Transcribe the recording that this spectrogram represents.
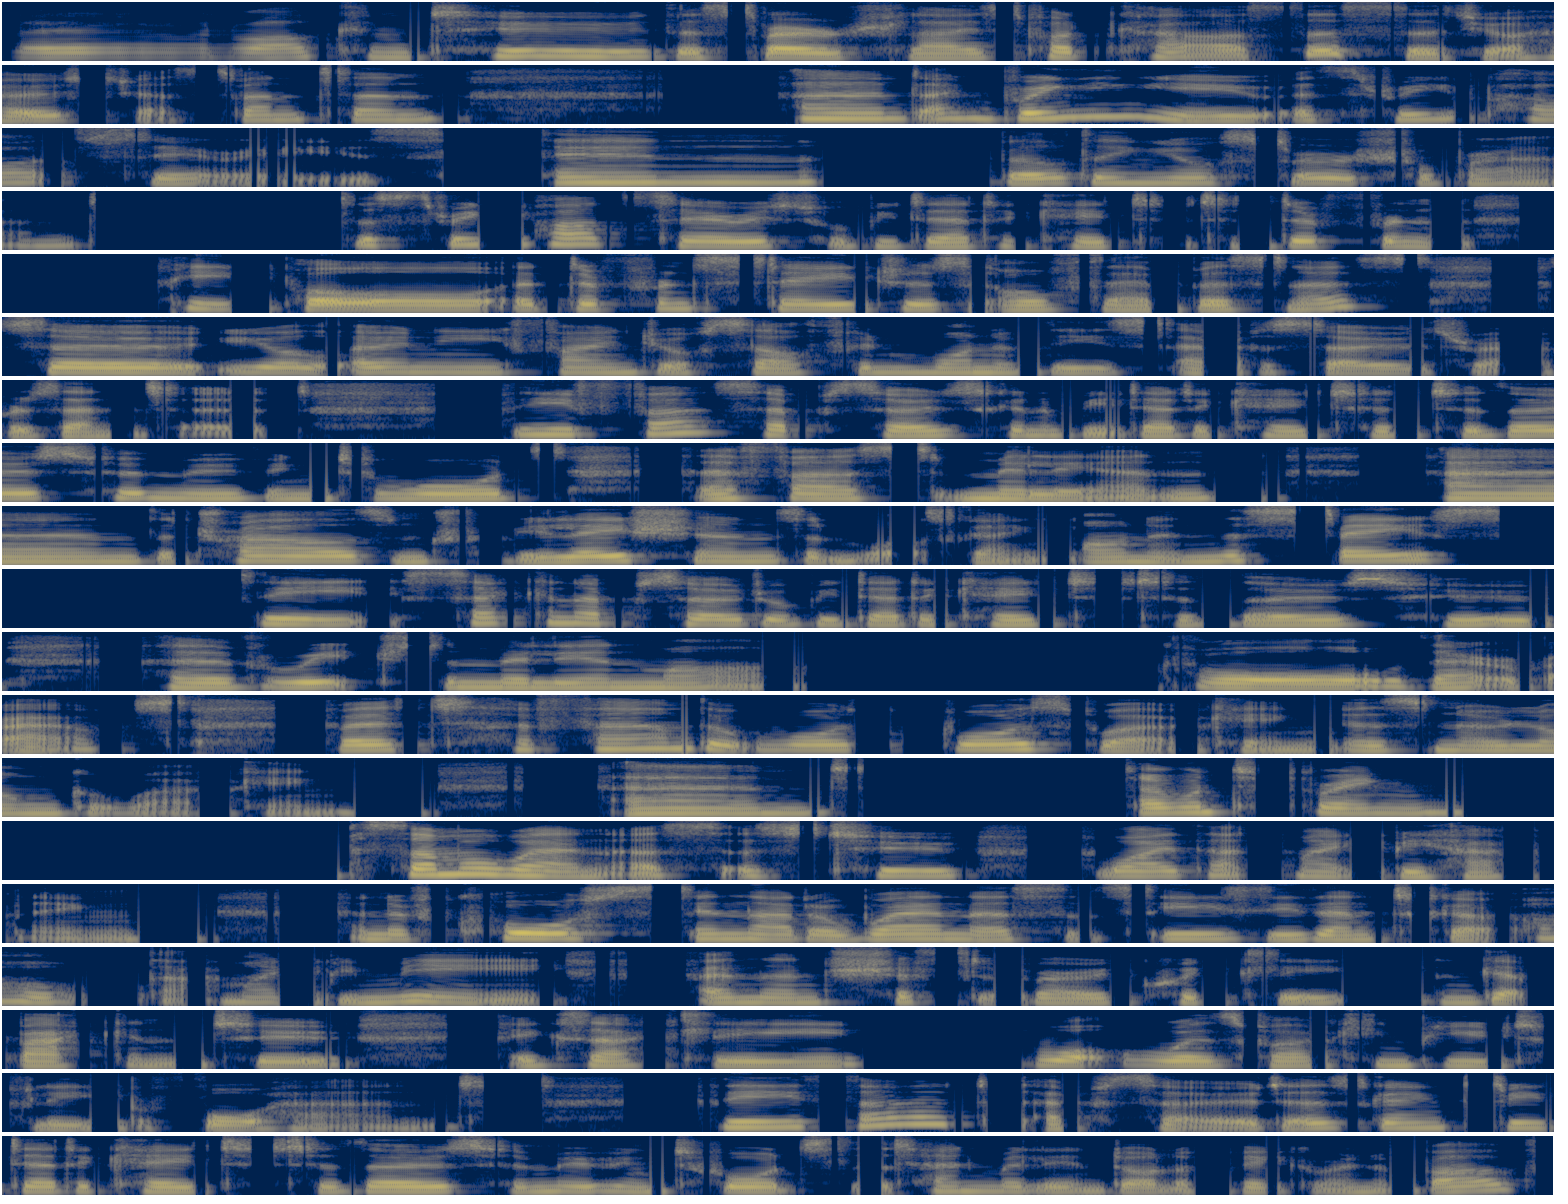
Hello and welcome to the Spiritualized Podcast. This is your host, Jess Fenton, and I'm bringing you a three part series in building your spiritual brand. This three part series will be dedicated to different people at different stages of their business, so you'll only find yourself in one of these episodes represented. The first episode is going to be dedicated to those who are moving towards their first million and the trials and tribulations and what's going on in this space. The second episode will be dedicated to those who have reached the million mark or thereabouts, but have found that what was working is no longer working. And I want to bring some awareness as to why that might be happening. And of course, in that awareness, it's easy then to go, oh, that might be me, and then shift it very quickly and get back into exactly what was working beautifully beforehand. The third episode is going to be dedicated to those who are moving towards the $10 million figure and above,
